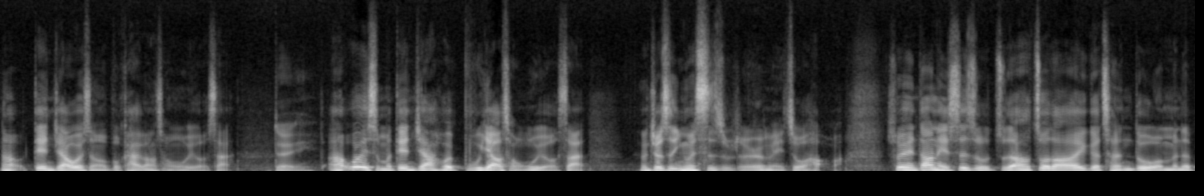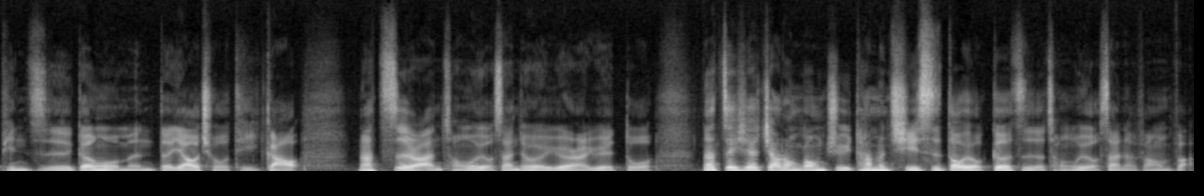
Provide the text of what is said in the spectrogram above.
那店家为什么不开放宠物友善？对啊，为什么店家会不要宠物友善？那就是因为事主责任没做好嘛。所以当你事主只要做到一个程度，我们的品质跟我们的要求提高。那自然宠物友善就会越来越多。那这些交通工具，他们其实都有各自的宠物友善的方法。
